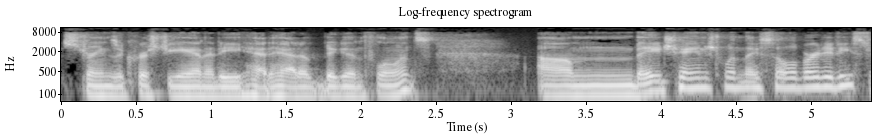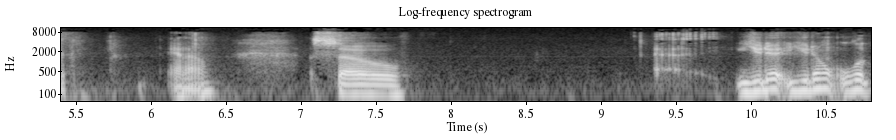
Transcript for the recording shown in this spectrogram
strains of Christianity had had a big influence. Um, they changed when they celebrated Easter, you know. So uh, you don't you don't look.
